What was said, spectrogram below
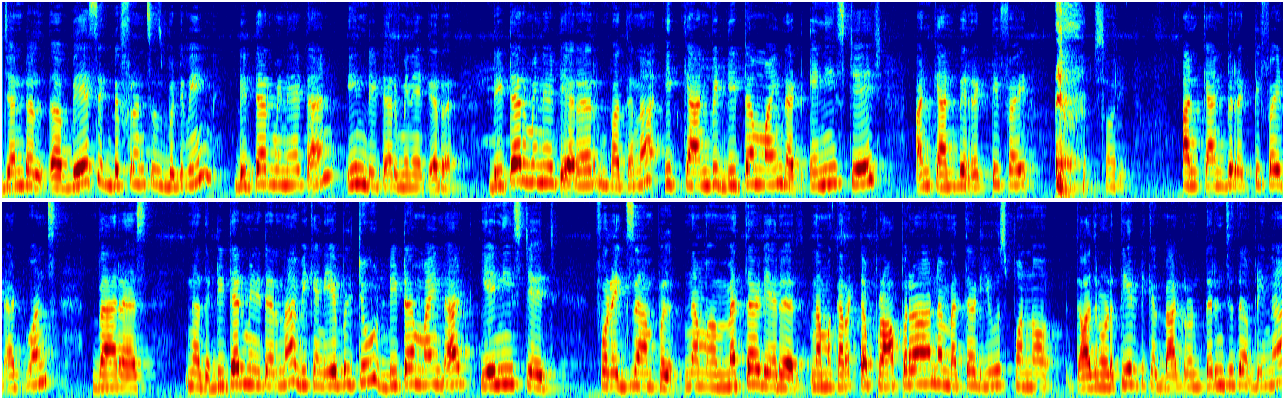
general uh, basic differences between determinate and indeterminate error. determinate error பார்த்தோன்னா it can be determined at any stage and can be rectified sorry and can be rectified at once whereas the determinatorனா we can able to determine at any stage For example நம்ம மெத்தட் எரர் நம்ம கரெக்டாக ப்ராப்பரான மெத்தட் யூஸ் பண்ணோம். அதனோட தியரிட்டிக்கல் பேக்ரவுண்ட் தெரிஞ்சுது அப்படின்னா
